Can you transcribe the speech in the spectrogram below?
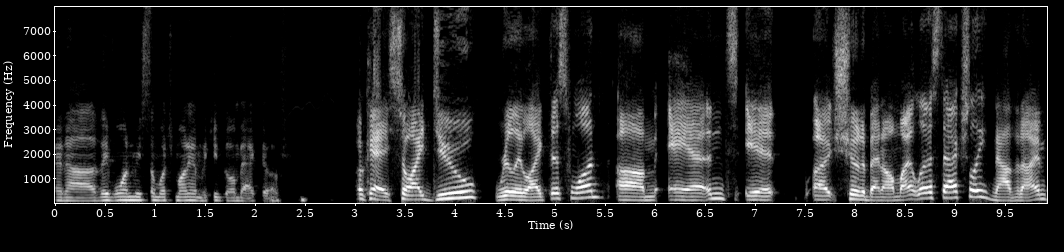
and uh, they've won me so much money. I'm gonna keep going back to them. Okay, so I do really like this one, um, and it uh, should have been on my list actually. Now that I'm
